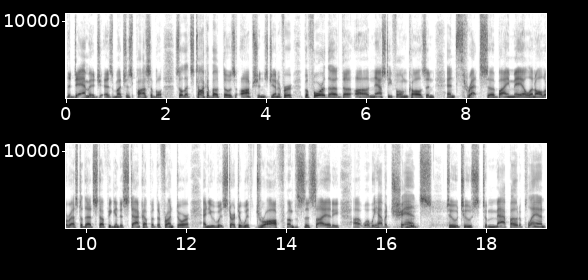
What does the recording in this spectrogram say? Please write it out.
the damage as much as possible. So let's talk about those options, Jennifer. Before the the uh, nasty phone calls and and threats uh, by mail and all the rest of that stuff begin to stack up at the front door, and you start to withdraw from society. Uh, well, we have a chance to to to map out a plan.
